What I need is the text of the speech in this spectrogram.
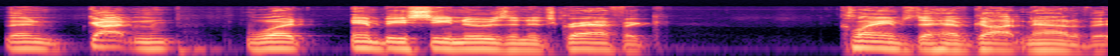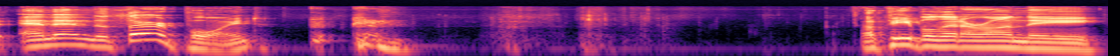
then gotten what NBC News and its graphic claims to have gotten out of it. And then the third point of people that are on the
